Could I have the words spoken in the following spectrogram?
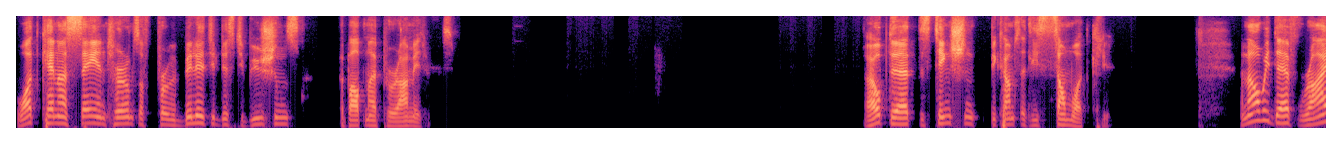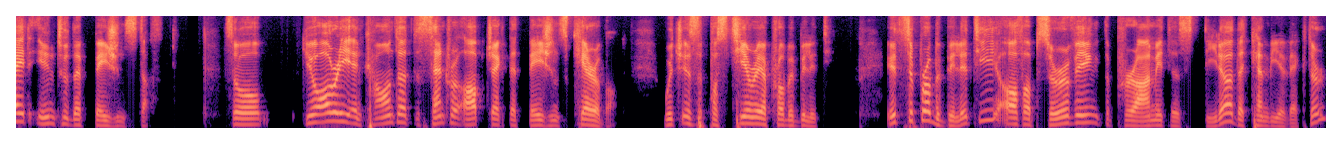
What can I say in terms of probability distributions about my parameters? I hope that distinction becomes at least somewhat clear. And now we dive right into the Bayesian stuff. So you already encountered the central object that Bayesians care about, which is a posterior probability. It's the probability of observing the parameters theta that can be a vector,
